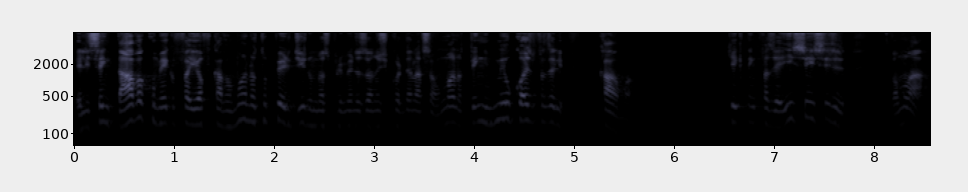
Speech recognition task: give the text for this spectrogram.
ele sentava comigo e eu ficava, mano, eu tô perdido nos meus primeiros anos de coordenação. Mano, tem mil coisas pra fazer ali. Calma. O que, que tem que fazer? Isso, isso, isso. Vamos lá.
